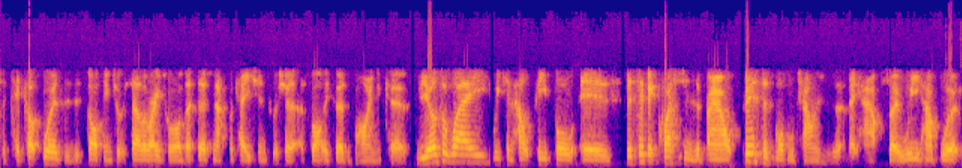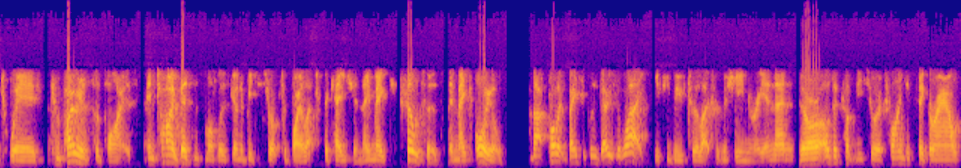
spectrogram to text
to tick upwards? Is it starting to accelerate? Or are there certain applications which are slightly further behind the curve? The other way we can help people is specific questions about business model challenges that they have. So we have worked with component suppliers. Entire business model is going to be disrupted by electrification. They make filters, they make oil, that product basically goes away if you move to electric machinery. And then there are other companies who are trying to figure out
